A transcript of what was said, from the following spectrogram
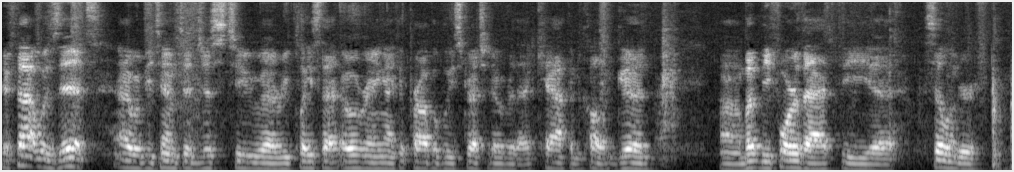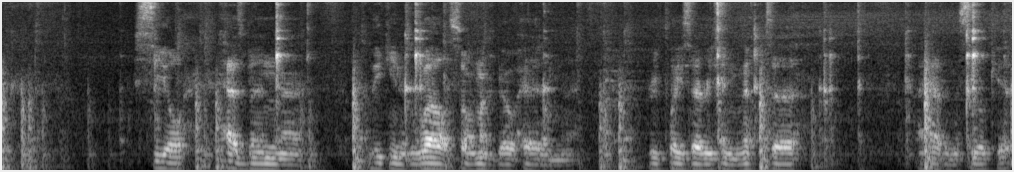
If that was it, I would be tempted just to uh, replace that O-ring. I could probably stretch it over that cap and call it good. Um, but before that, the uh, cylinder seal has been uh, leaking as well, so I'm going to go ahead and uh, replace everything that I have in the seal kit.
